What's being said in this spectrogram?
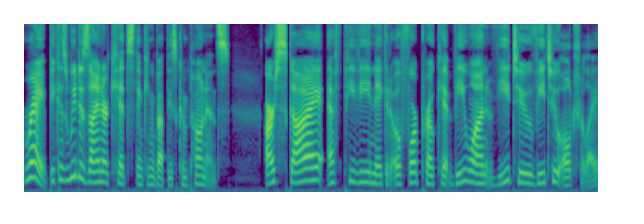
Right, because we design our kits thinking about these components. Our skkyFPV Naked O4 Pro Kit V1, V2, V2 Ultralight,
